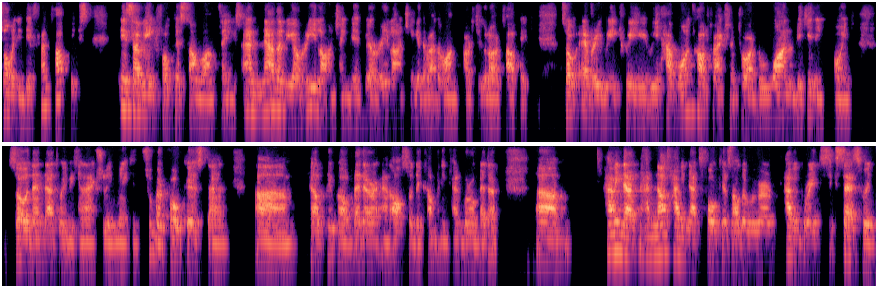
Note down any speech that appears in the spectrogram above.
so many different topics instead of being focused on one thing. And now that we are relaunching it, we are relaunching it about one particular topic. So every week we, we have one call to action toward one beginning point. So then that way we can actually make it super focused and um, help people better and also the company can grow better. Um, having that, not having that focus, although we were having great success with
